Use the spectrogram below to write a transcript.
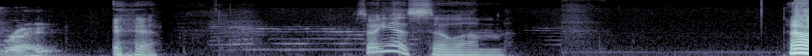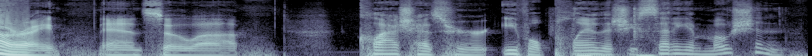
right. so yes, so um All right. And so uh Clash has her evil plan that she's setting in motion.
